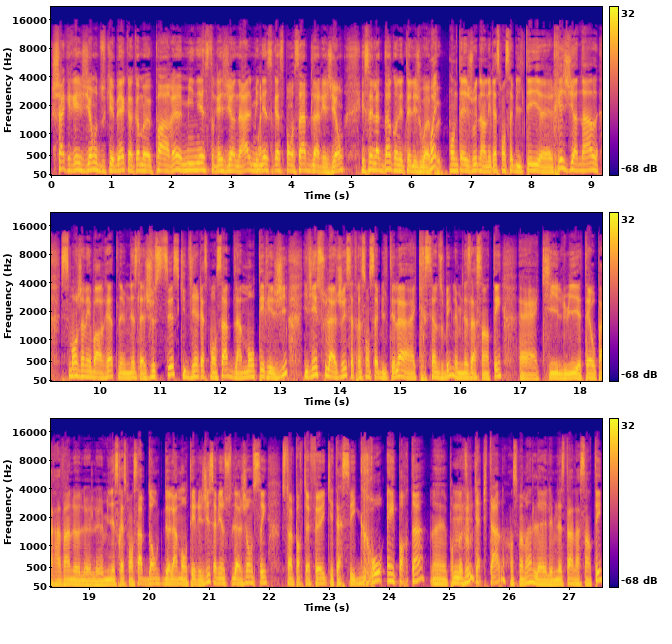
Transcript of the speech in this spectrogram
chaque région du Québec a comme un parrain, un ministre régional, ministre responsable de la région. Et c'est là-dedans qu'on est allé jouer un Oui, peu. on était joué dans les responsabilités euh, régionales. Simon Jeanin Barrette, le ministre de la Justice, qui devient responsable de la Montérégie. Il vient soulager cette responsabilité-là à Christian Dubé, le ministre de la Santé, euh, qui lui était auparavant là, le, le ministre responsable donc de la Montérégie. Ça vient soulager, on le sait, c'est un portefeuille qui est assez gros, important, euh, pour pas Mhm. dire capital en ce moment, le, le ministère de la Santé.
